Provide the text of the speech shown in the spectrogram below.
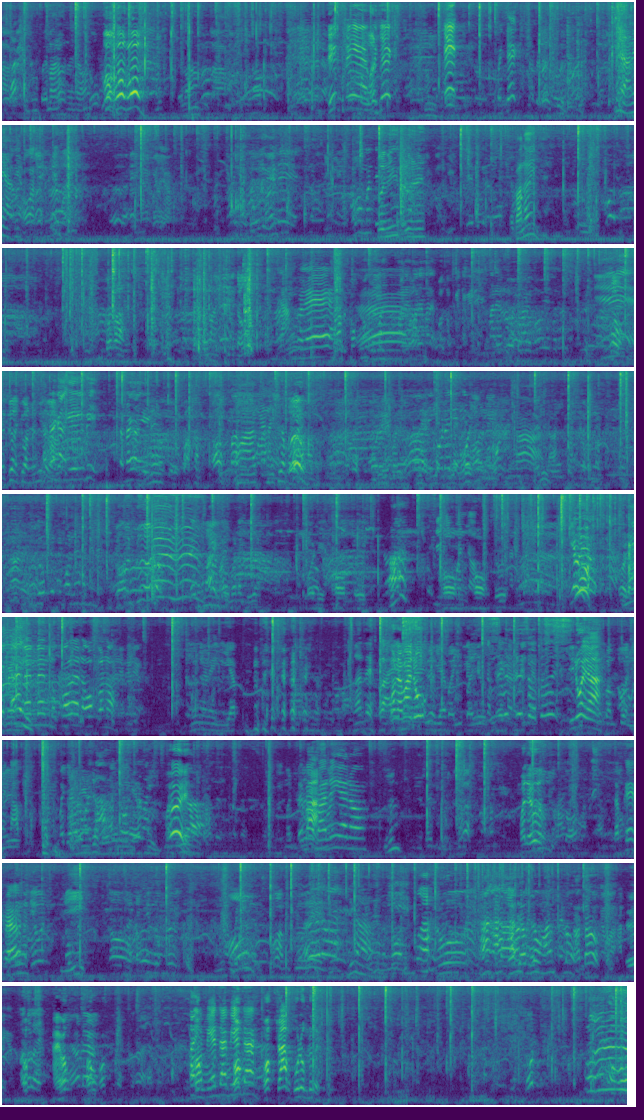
ขาลาวเออทำไมดูดีไงด้วยแล้วลูกบอลเต็มเขาติดเน็ตก่อ นเลยเน็ตย้เอาหนึ่งกับลงลงลงอีกนี่ไปเช็คอีกไปเช็คเนี่ยเนี่ยเนี่ยตัวนี้ตัวนี้ไปบ้านไหนหลังไปเลยเออทำได้กันเองพี่ทำได้กันเองมาให้เชื่อผมพอดีทองเออฮะทองทองเออเดี๋ยวแม่แม่ไก่แม่นแม่นบอกก่อนแล้วออกก่อนเนาะมึงอะไรเยียบนั่นได้ก็ได้ไหมนุ๊กกี่หน่วยอะเฮ้ยได้มามานี่ไงน้องมาเร็วรับแขกแล้วนี่อะฮะฮะฮะลงฮะลงตามเต้าออเอาเท่าไหรอ้บอกเอาเปลี่ยนจ้ยนจ้าบอกจ้ามกูลงเลยเปลี่ยนจ้ยนจ้ยนจ้าไอ้ลูกไอ้อะฉันไม่ต้องหลกกอกอารมณ์แล้วเปลี่ยนจ้ามาทะเลกูดูดีอยู่ว่าเปิดลงไปดิมาเลยมาเลยมาเลยจุ่มลงไปดิเรื่อยๆเจือไอ้หมังรับ เร็วไม่มีใครน้ำมันจังหวะนี่รับไปเนี่ยบางคนร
